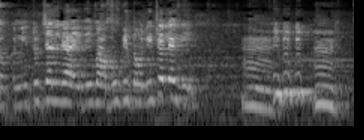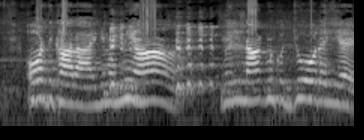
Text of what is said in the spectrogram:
अपनी तो चल जाएगी बाबू की तो नहीं चलेगी हम्म, हम्म, और दिखा रहा है कि मम्मी हाँ मेरी नाक में खुजू हो रही है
